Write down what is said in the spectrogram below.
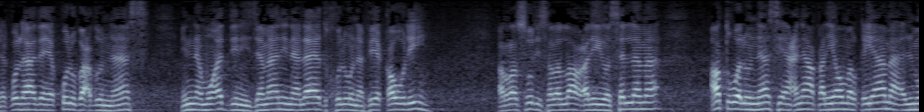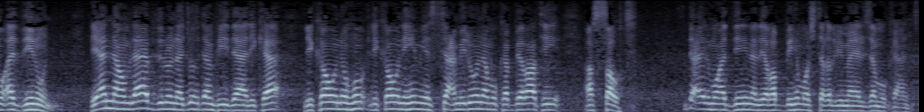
يقول هذا يقول بعض الناس إن مؤذني زماننا لا يدخلون في قول الرسول صلى الله عليه وسلم أطول الناس أعناقا يوم القيامة المؤذنون. لأنهم لا يبذلون جهدا في ذلك لكونه لكونهم يستعملون مكبرات الصوت. دع المؤذنين لربهم واشتغل بما يلزمك أنت.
